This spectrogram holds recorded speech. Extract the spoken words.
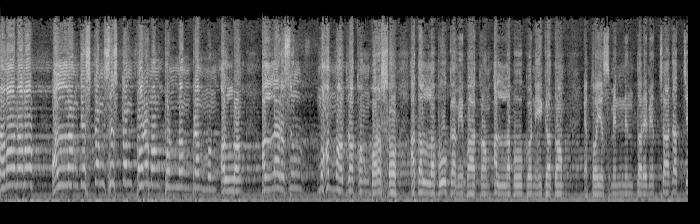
নম নম, অল্লং জ্যেষ্ঠং শ্রেষ্ঠং পরমং পূর্ণং ব্রাহ্মণ অল্লং, আল্লাহ রসুল মোহাম্মদ রকম বরস আদাল্লা বুকামে বাকম আল্লাহ বুক নিকতম এত ইসমিন্নন্তরে মেচ্ছা যাচ্ছে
